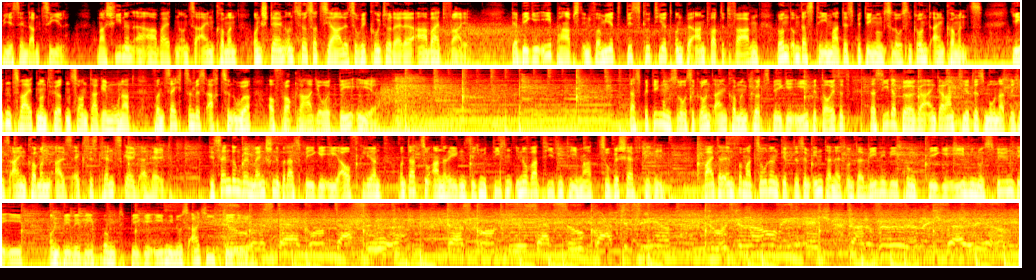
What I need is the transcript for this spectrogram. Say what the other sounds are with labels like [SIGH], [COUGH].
Wir sind am Ziel. Maschinen erarbeiten unser Einkommen und stellen uns für soziale sowie kulturelle Arbeit frei. Der BGE-Papst informiert, diskutiert und beantwortet Fragen rund um das Thema des bedingungslosen Grundeinkommens. Jeden zweiten und vierten Sonntag im Monat von 16 bis 18 Uhr auf rockradio.de. Das bedingungslose Grundeinkommen kurz BGE bedeutet, dass jeder Bürger ein garantiertes monatliches Einkommen als Existenzgeld erhält. Die Sendung will Menschen über das BGE aufklären und dazu anregen, sich mit diesem innovativen Thema zu beschäftigen. Weitere Informationen gibt es im Internet unter www.bge-film.de und www.bge-archiv.de. praktizieren. Du willst genau wie ich deine Würde nicht verlieren.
